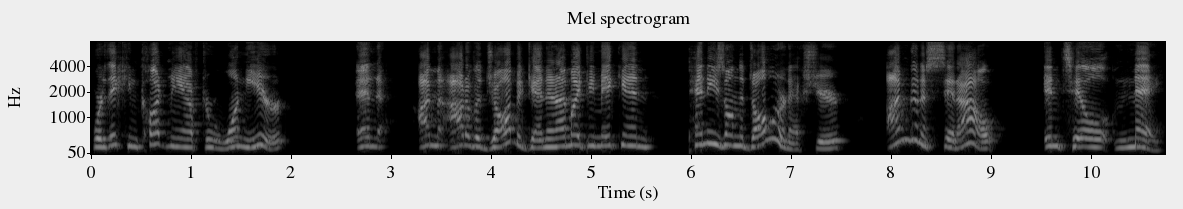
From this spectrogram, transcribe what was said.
where they can cut me after one year and I'm out of a job again and I might be making pennies on the dollar next year. I'm going to sit out until May.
